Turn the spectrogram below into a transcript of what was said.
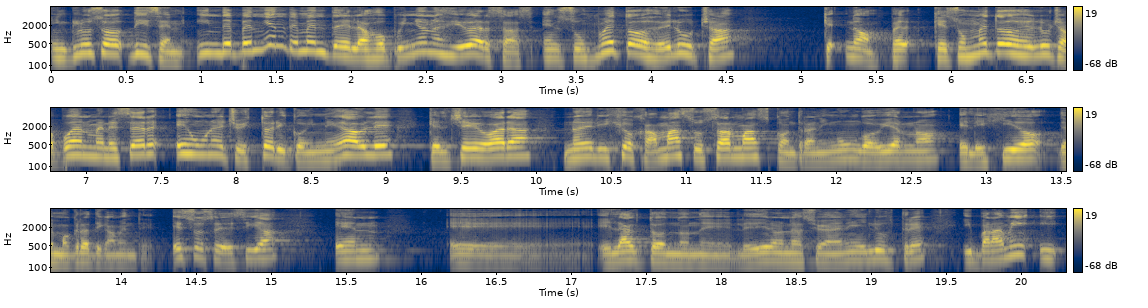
incluso dicen, independientemente de las opiniones diversas en sus métodos de lucha, que, no, pero que sus métodos de lucha pueden merecer, es un hecho histórico innegable que el Che Guevara no dirigió jamás sus armas contra ningún gobierno elegido democráticamente. Eso se decía en eh, el acto en donde le dieron la ciudadanía ilustre, y para mí, y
